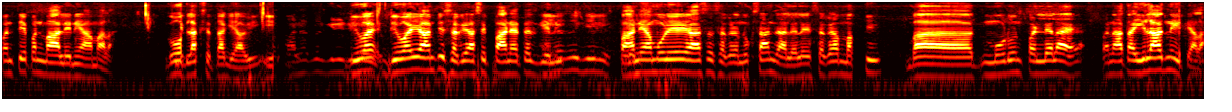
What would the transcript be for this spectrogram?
पण ते पण मिळाले नाही आम्हाला. गो दक्षता घ्यावी. दिवाळी दिवाळी आमची सगळी असे पाण्यातच गेली. पाण्यामुळे असं सगळं नुकसान झालेलं आहे. सगळं मक्की बा मोडून पडलेला आहे. पण आता इलाज नाही त्याला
